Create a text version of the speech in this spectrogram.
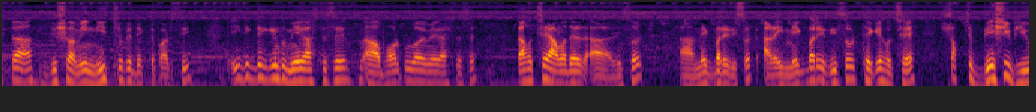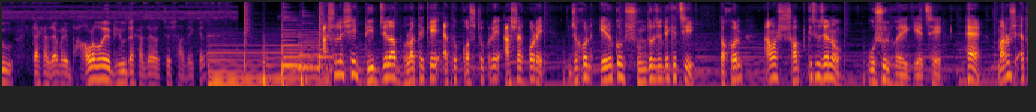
একটা দৃশ্য আমি নিজ চোখে দেখতে পারছি। এই দিক থেকে কিন্তু মেঘ আসতেছে ভরপুরভাবে মেঘ আসতেছে। তা হচ্ছে আমাদের রিসোর্ট মেঘবাড়ি রিসোর্ট আর এই মেঘবাড়ি রিসোর্ট থেকে হচ্ছে সবচেয়ে বেশি ভিউ দেখা যায় মানে ভালোভাবে ভিউ দেখা যায় হচ্ছে সাজেকের। আসলে সেই দ্বীপ জেলা ভোলা থেকে এত কষ্ট করে আসার পরে যখন এরকম সৌন্দর্য দেখেছি, তখন আমার সবকিছু যেন উসুল হয়ে গিয়েছে। হ্যাঁ মানুষ এত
